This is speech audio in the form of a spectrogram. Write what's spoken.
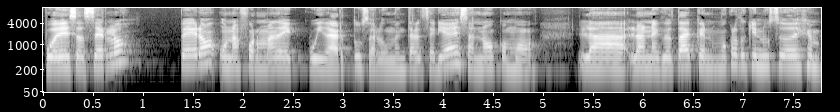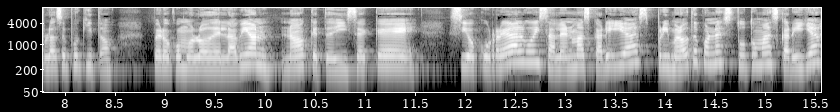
puedes hacerlo, pero una forma de cuidar tu salud mental sería esa, ¿no? Como la, anécdota que no me acuerdo quién usó de ejemplo hace poquito, pero como lo del avión, ¿no? Que te dice que si ocurre algo y salen mascarillas, primero te pones tú tu mascarilla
